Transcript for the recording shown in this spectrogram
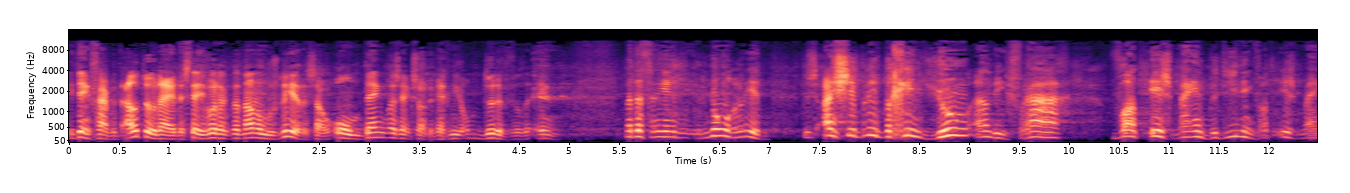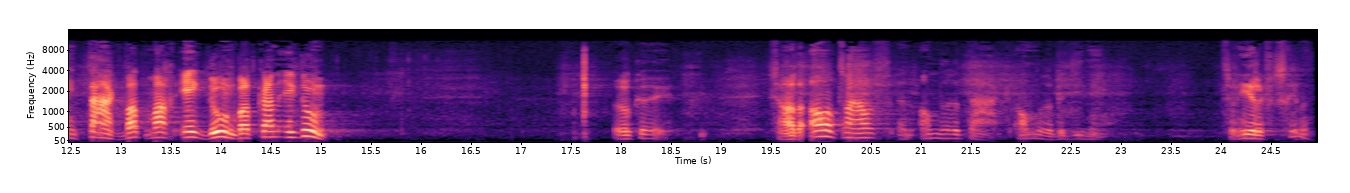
Ik denk vaak met autorijden, stel je voor dat ik dat nou nog moest leren. Zou ondenkbaar zijn. Ik zou de weg niet op durven. Maar dat zijn die jong geleerd. Dus alsjeblieft, begin jong aan die vraag. Wat is mijn bediening? Wat is mijn taak? Wat mag ik doen? Wat kan ik doen? Oké. Ze hadden alle twaalf een andere taak, andere bediening. Zo heerlijk verschillend.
